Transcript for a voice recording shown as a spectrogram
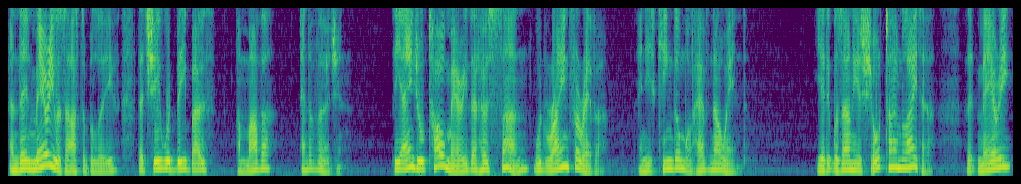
And then Mary was asked to believe that she would be both a mother and a virgin the angel told Mary that her son would reign forever and his kingdom will have no end. Yet it was only a short time later that Mary,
